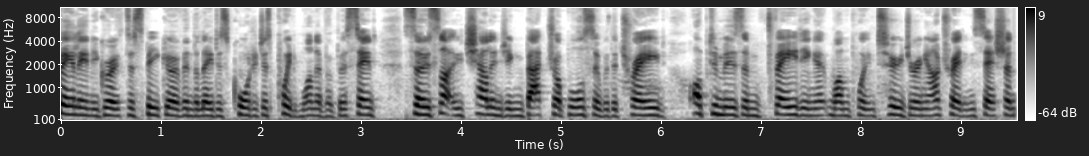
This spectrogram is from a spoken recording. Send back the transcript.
barely any growth to speak of in the latest quarter, just 0.1 of a percent. So slightly challenging backdrop also with the trade optimism fading at 1.2 during our trading session.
